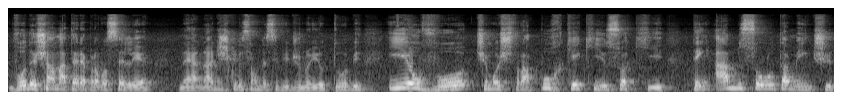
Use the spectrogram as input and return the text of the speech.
Vou deixar a matéria para você ler né, na descrição desse vídeo no YouTube e eu vou te mostrar por que, que isso aqui tem absolutamente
